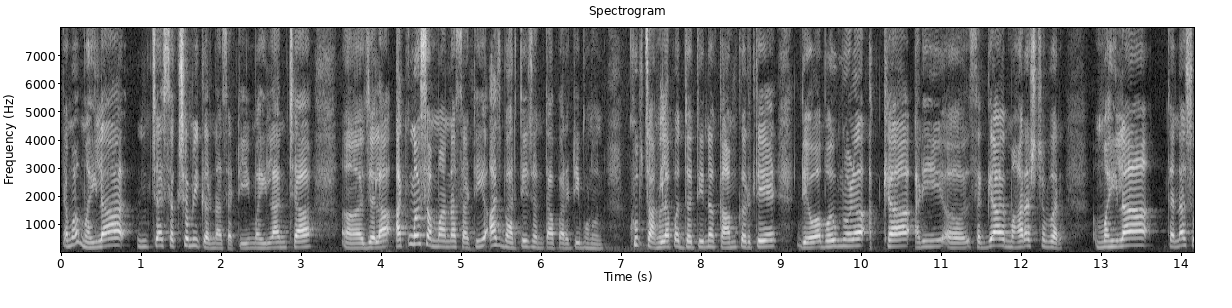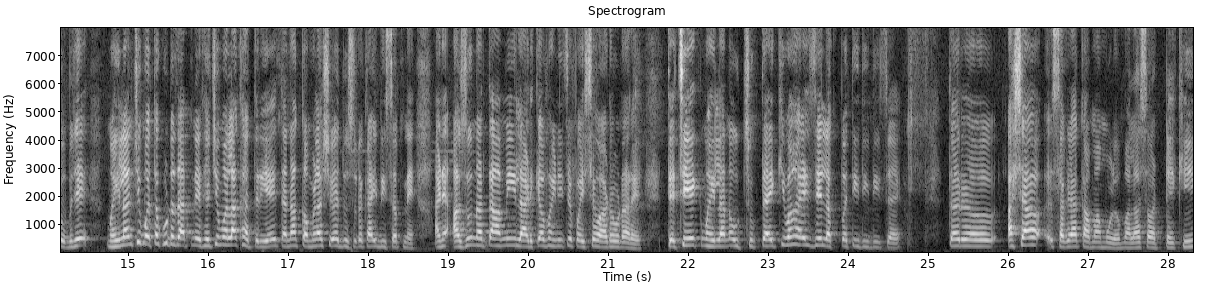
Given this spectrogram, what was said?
त्यामुळे महिलांच्या सक्षमीकरणासाठी महिलांच्या ज्याला आत्मसन्मानासाठी आज भारतीय जनता पार्टी म्हणून खूप चांगल्या पद्धतीनं काम करते. देवाभाऊमुळं अख्ख्या आणि सगळ्या महाराष्ट्रभर महिला त्यांना सो म्हणजे महिलांची मतं कुठं जात नाहीत ह्याची मला खात्री आहे. त्यांना कमळाशिवाय दुसरं काही दिसत नाही. आणि अजून आता आम्ही लाडक्या बहिणीचे पैसे वाढवणार आहे. त्याची एक महिलांना उत्सुकता आहे किंवा हे जे लखपती दिदीचं आहे. तर अशा सगळ्या कामामुळं मला असं वाटतं की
